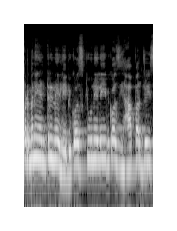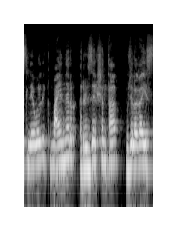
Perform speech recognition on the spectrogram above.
बट मैंने एंट्री नहीं ली बिकॉज़ क्यों नहीं ली? बिकॉज़ यहाँ पर जो इस लेवल एक माइनर रिजेक्शन था। मुझे लगा इस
